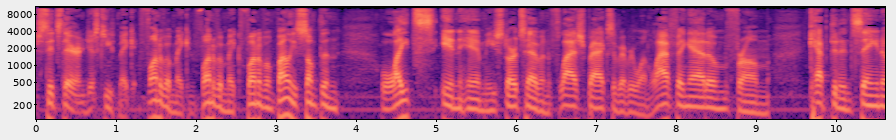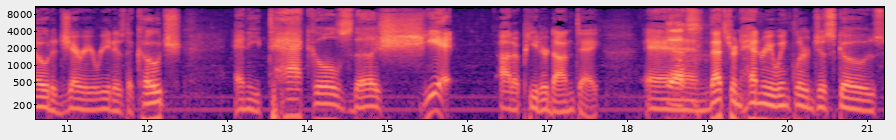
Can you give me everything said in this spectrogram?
sits there and just keeps making fun of him, making fun of him, making fun of him. Finally, something lights in him. He starts having flashbacks of everyone laughing at him, from Captain Insano to Jerry Reed as the coach, and he tackles the shit out of Peter Dante. And Yes. that's when Henry Winkler just goes,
